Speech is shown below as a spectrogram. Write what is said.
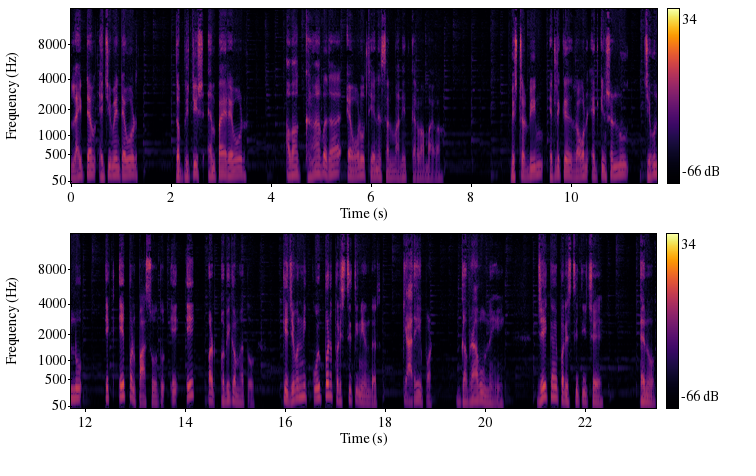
lifetime achievement award, the British Empire award આવા ઘણા બધા એવોર્ડોથી એને સન્માનિત કરવામાં આવ્યા. મિસ્ટર બીમ એટલે કે રોન એટકિન્સનનું જીવનનું એક એ પણ પાસું હતું. એ એક પણ અભિગમ હતો કે જીવનની કોઈ પણ પરિસ્થિતિની અંદર ક્યારેય પણ ગભરાવું નહીં. જે કંઈ પરિસ્થિતિ છે, એનો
